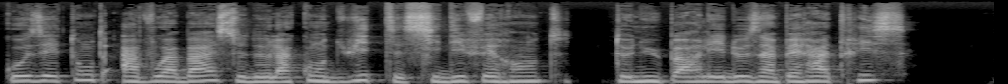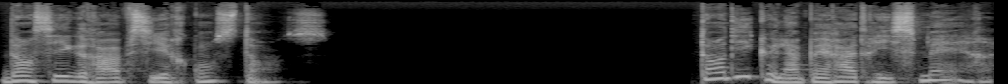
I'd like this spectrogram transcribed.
causait-on à voix basse de la conduite si différente tenue par les deux impératrices dans ces graves circonstances. Tandis que l'impératrice mère,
